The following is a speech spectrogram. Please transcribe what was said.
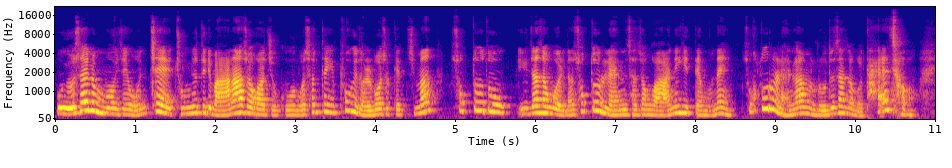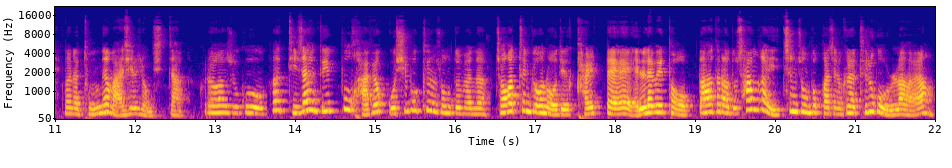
뭐 요새는 뭐 이제 원체 종류들이 많아져가지고 뭐 선택의 폭이 넓어졌겠지만 속도도 이 자전거 일단 속도를 내는 자전거 아니기 때문에 속도를 내려면 로드 자전거 타야죠. 이거는 동네 마실용 진짜. 그래가지고 그냥 디자인도 이쁘고 가볍고 15kg 정도면은 저 같은 경우는 어디 갈 때 엘리베이터가 없다 하더라도 상가 2층 정도까지는 그냥 들고 올라가요.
